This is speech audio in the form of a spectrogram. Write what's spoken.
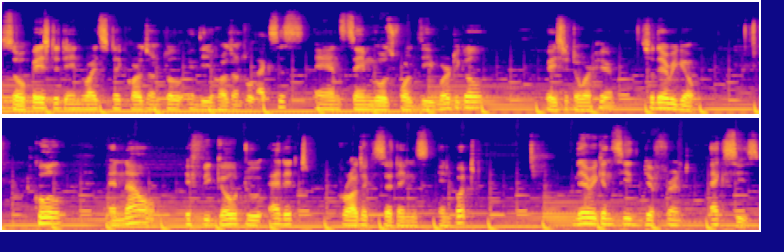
So paste it in right stick horizontal in the horizontal axis and same goes for the vertical paste it over here. So there we go. Cool. And now if we go to edit project settings input there we can see different axes.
